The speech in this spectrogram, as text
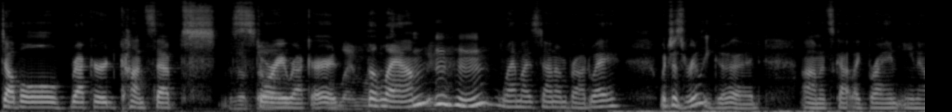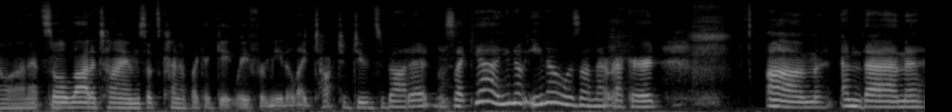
double record concept story the record. Lamb the Lamb. Yeah. hmm Lamb Lies Down on Broadway, which is really good. Um, it's got like Brian Eno on it. So a lot of times that's kind of like a gateway for me to like talk to dudes about it. It's like, yeah, you know, Eno was on that record. Um, and then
